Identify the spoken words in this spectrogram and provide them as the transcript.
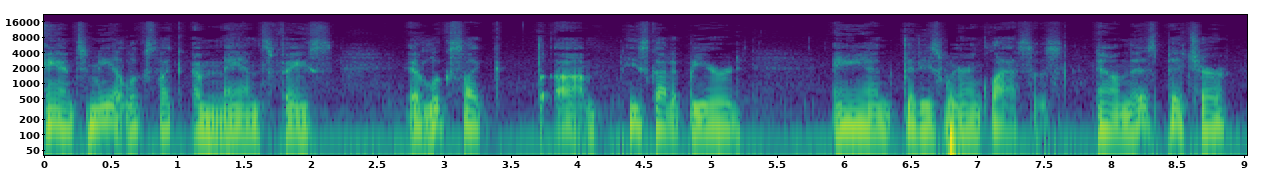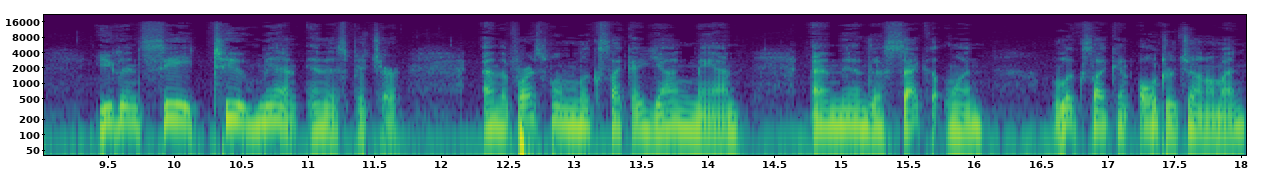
And to me, it looks like a man's face. It looks like um, he's got a beard and that he's wearing glasses. Now, in this picture, you can see two men in this picture. And the first one looks like a young man, and then the second one looks like an older gentleman.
